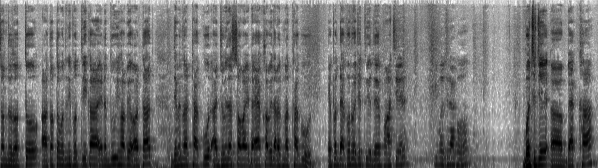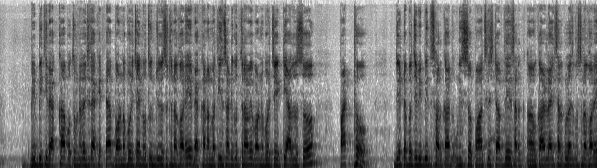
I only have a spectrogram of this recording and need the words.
চন্দ্র দত্ত আর তত্ত্ববোধিনী পত্রিকা এটা দুই হবে অর্থাৎ দেবেন্দ্রনাথ ঠাকুর আর জমিদার সভা এটা এক হবে দ্বারকনাথ ঠাকুর। এরপর দেখো রয়েছে তুই পাঁচের কি বলছে দেখো? বলছে যে ব্যাখ্যা বিবৃতি ব্যাখ্যা প্রথমটা রয়েছে দেখ একটা বর্ণপরিচয় নতুন যুগের সূচনা করে ব্যাখ্যা নাম্বার তিন সঠিক উত্তর হবে বর্ণপরিচয় একটি আদর্শ পাঠ্য। যেটা বলছে বিবৃতি সরকার উনিশশো পাঁচ খ্রিস্টাব্দে আহ, সার্কুলার ঘোষণা করে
